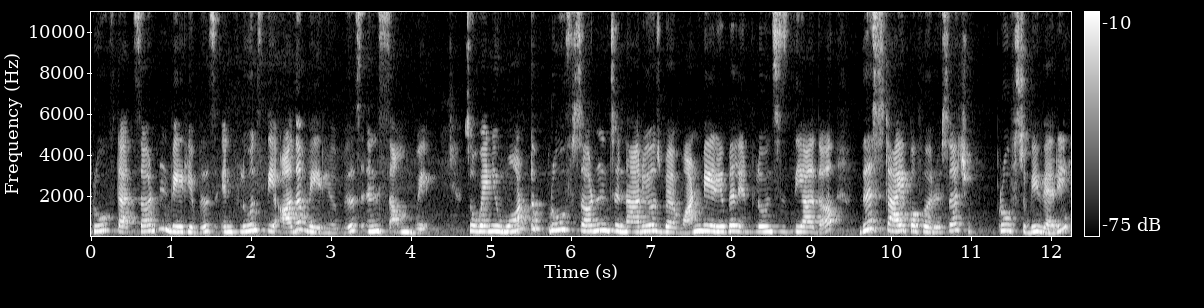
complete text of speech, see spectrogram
prove that certain variables influence the other variables in some way. So when you want to prove certain scenarios where one variable influences the other, this type of a research proves to be very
